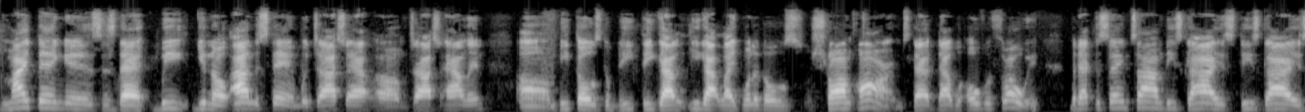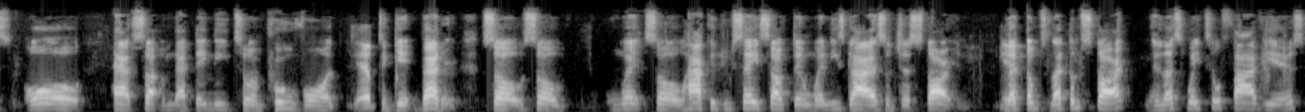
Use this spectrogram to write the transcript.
my thing is, is that we, you know, I understand with Josh, um, Josh Allen, um, he throws the he, he got he got like one of those strong arms that that will overthrow it. But at the same time, these guys, these guys all have something that they need to improve on Yep. to get better. So so when so how could you say something when these guys are just starting? Yeah. Let them let them start and let's wait till five years.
